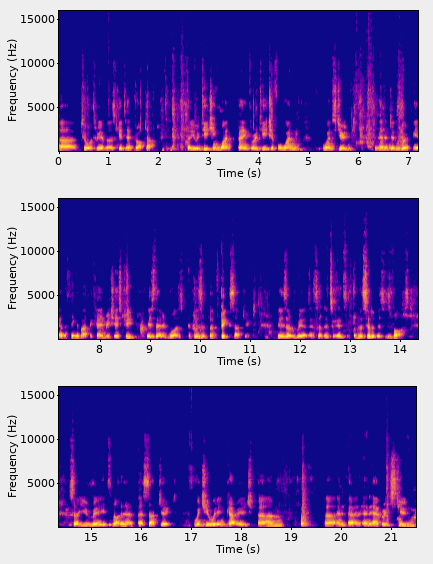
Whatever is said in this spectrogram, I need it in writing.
uh, two or three of those kids had dropped out. So you were teaching one, paying for a teacher for one one student, and it didn't work. The other thing about the Cambridge history is that it was it was a big subject. There's a real it's, it's, it's, the syllabus is vast, so you really it's not a, a subject which you would encourage um, uh, an, uh, an average student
